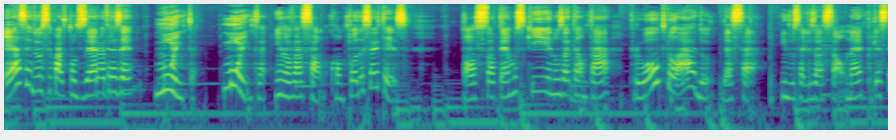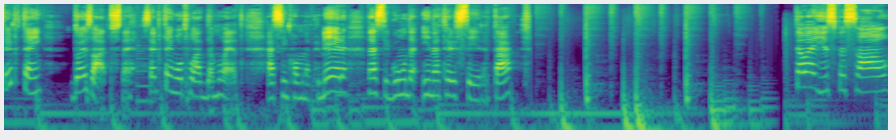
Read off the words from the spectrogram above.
essa indústria 4.0 vai trazer muita, muita inovação, com toda certeza. Nós só temos que nos atentar para o outro lado dessa industrialização, né? Porque sempre tem dois lados, né? Sempre tem o outro lado da moeda, assim como na primeira, na segunda e na terceira, tá? Então é isso, pessoal.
